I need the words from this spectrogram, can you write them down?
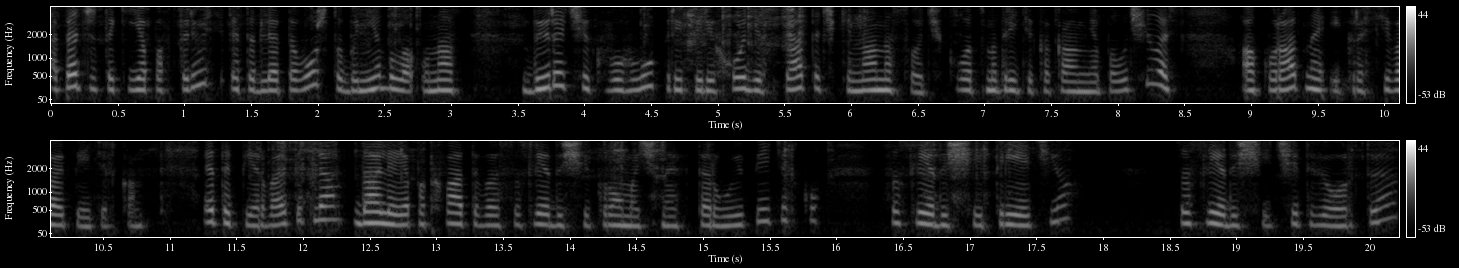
Опять же таки, я повторюсь, это для того, чтобы не было у нас дырочек в углу при переходе с пяточки на носочек. Вот смотрите, какая у меня получилась аккуратная и красивая петелька. Это первая петля. Далее я подхватываю со следующей кромочной вторую петельку, со следующей третью, со следующей четвертую,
